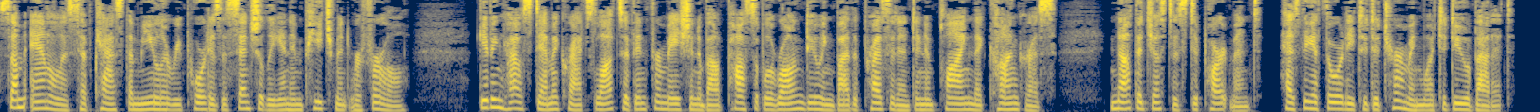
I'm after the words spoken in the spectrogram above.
Some analysts have cast the Mueller report as essentially an impeachment referral, giving House Democrats lots of information about possible wrongdoing by the president and implying that Congress, not the Justice Department, has the authority to determine what to do about it.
